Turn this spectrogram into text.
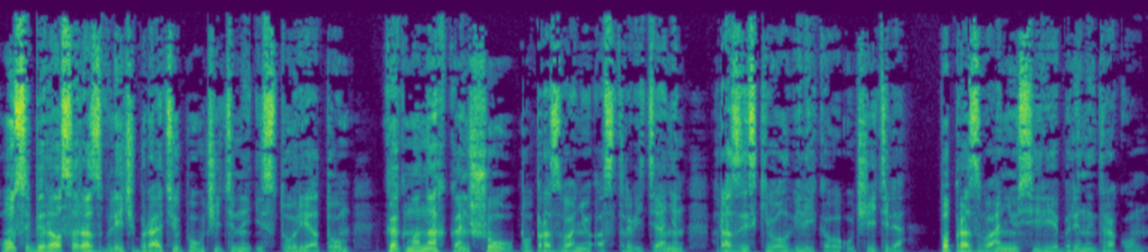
он собирался развлечь братью поучительной истории о том, как монах Каньшоу по прозванию Островитянин разыскивал великого учителя по прозванию Серебряный дракон.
